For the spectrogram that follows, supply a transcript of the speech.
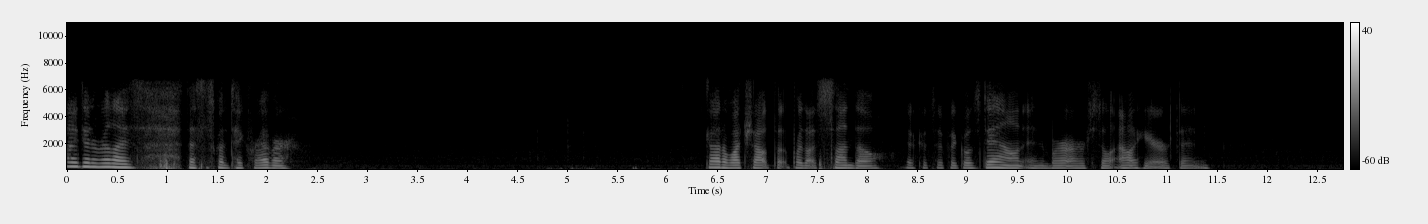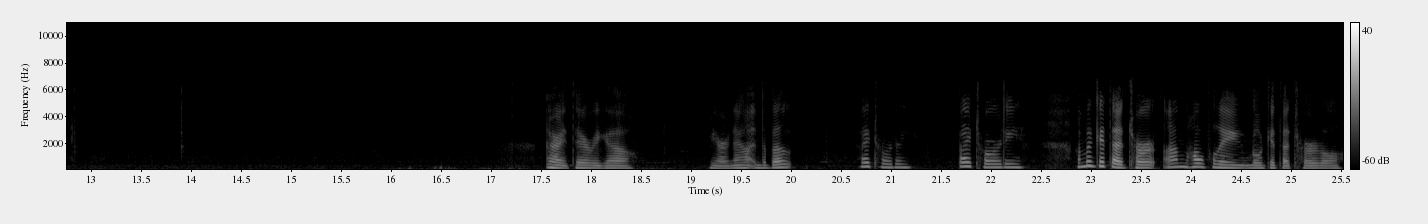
I didn't realize this is going to take forever. Gotta watch out th for that sun though, because if it goes down and we're still out here, then... Alright, there we go. We are now in the boat. Bye, Torty. Bye, Torty. I'm gonna get that tur- I'm hopefully we'll get that turtle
